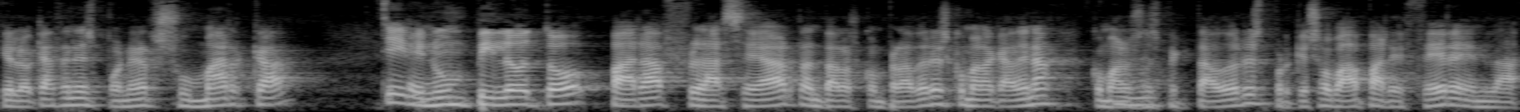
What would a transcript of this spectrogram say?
que lo que hacen es poner su marca Sí. en un piloto para flashear tanto a los compradores como a la cadena como a los espectadores porque eso va a aparecer en la,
